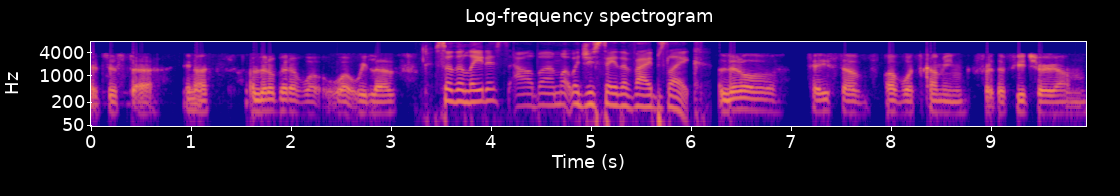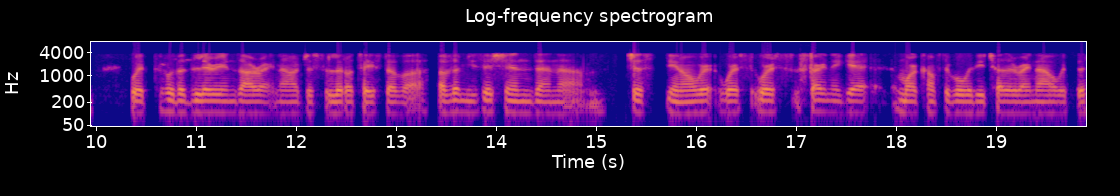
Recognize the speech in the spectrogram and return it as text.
it's just uh you know a little bit of what what we love. So the latest album, what would you say the vibe's like? A little taste of of what's coming for the future. Um. With who the Delirians are right now, just a little taste of uh of the musicians and um just you know we're we're we're starting to get more comfortable with each other right now with the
